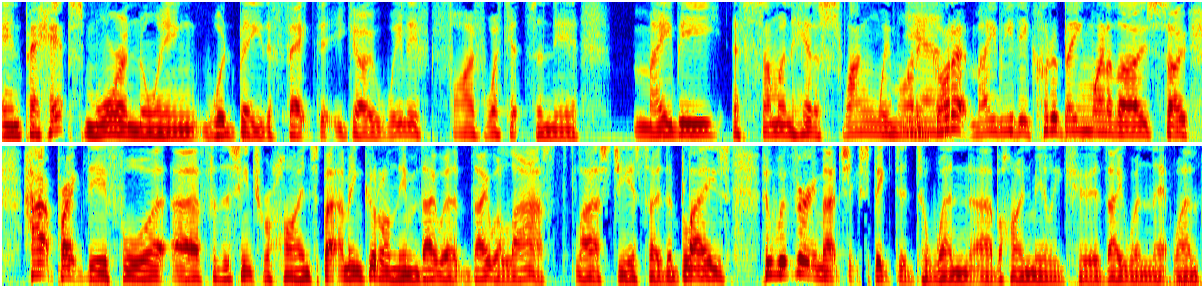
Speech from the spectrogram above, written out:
And perhaps more annoying would be the fact that you go, we left five wickets in there. Maybe if someone had a swung, we might Yeah. have got it. Maybe there could have been one of those. So heartbreak there for uh, for the Central Hinds. But I mean, good on them. They were they were last last year. So the Blaze, who were very much expected to win uh, behind Melie Kerr, they win that one.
